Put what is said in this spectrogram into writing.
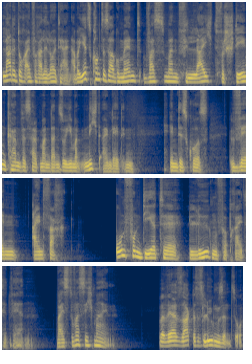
ladet doch einfach alle Leute ein. Aber jetzt kommt das Argument, was man vielleicht verstehen kann, weshalb man dann so jemanden nicht einlädt in, in Diskurs, wenn einfach unfundierte Lügen verbreitet werden. Weißt du, was ich meine? Weil wer sagt, dass es Lügen sind, so?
